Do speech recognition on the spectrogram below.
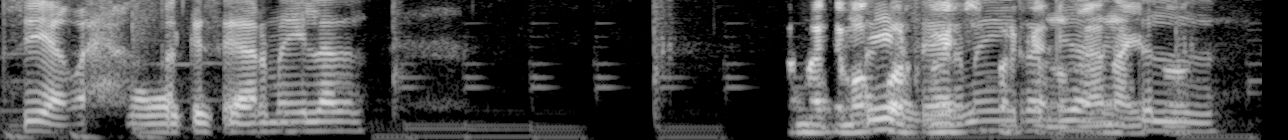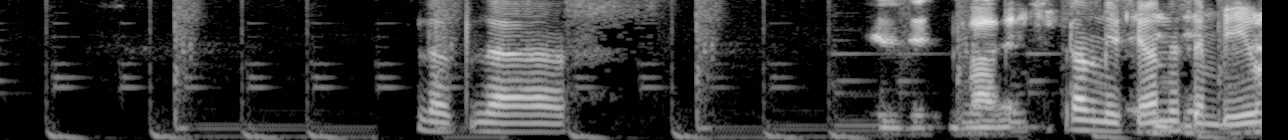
Sí, güey, para que se arme ahí la. Lo metemos por Twitch para que nos vean ahí todos las, transmisiones en vivo.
